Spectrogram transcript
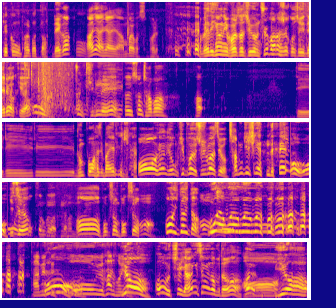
개꺼고 밟았다 내가? 어. 아니 아니 아니 안 밟았어 버려 매드 형님 벌써 지금 출발하셨고 저희 내려갈게요 오, 좀 깊네 여기 손 잡아 아. 띠리리 눈뽕 하지 마 이렇게 어 형님 너무 깊어요 조심하세요 잠기시겠는데 오 오 있어요 복선도 왔다. 어 복선 복선 어. 어 있다 있다 뭐야 뭐야 뭐야 뭐야 다음에 오. 그, 오, 하나 더 야, 있다. 어 진짜 야행성인가 보다. 아니, 어. 이야, 어,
